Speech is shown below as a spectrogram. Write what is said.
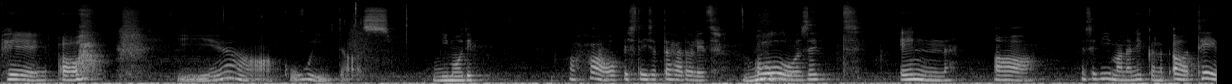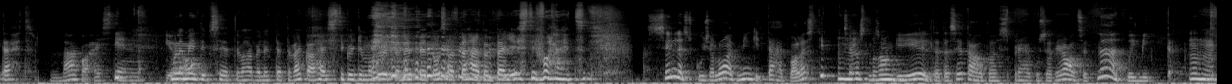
P, A. jaa, kuidas? niimoodi. ahaa, hoopis teised tähed olid. O, Z, N, A ja see viimane on ikka, aa, T-täht. väga hästi. mulle meeldib see, et te vahepeal ütlete väga hästi, kuigi ma kujutan ette, et osad tähed on täiesti valed. Sellest, kui sa loed mingid tähed valesti mm, -hmm. sellest ma saangi eeldada seda, kas praegu sa reaalselt näed või mitte mm. -hmm.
